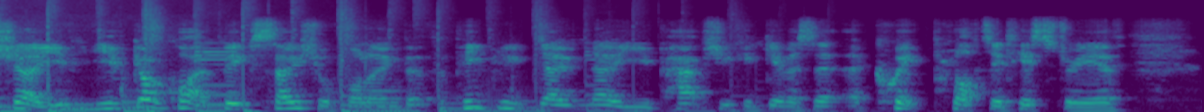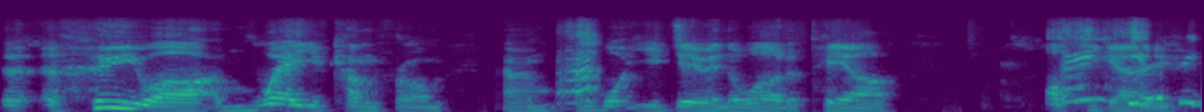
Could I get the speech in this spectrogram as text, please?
Show. You've, you've got quite a big social following, but for people who don't know you, perhaps you could give us a, a quick plotted history of, of who you are and where you've come from and, and what you do in the world of PR. Off Thank you you. A big,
